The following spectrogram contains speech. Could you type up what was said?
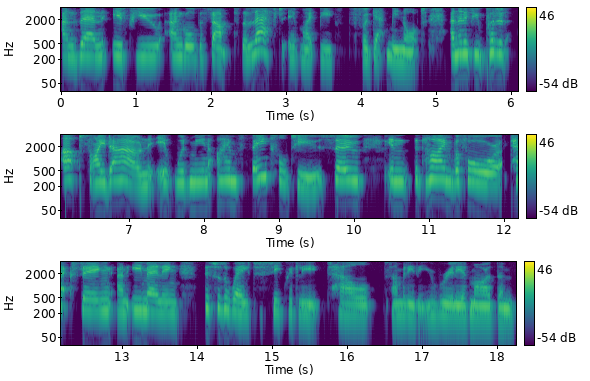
And then if you angled the stamp to the left, it might be, Forget me not. And then if you put it upside down, it would mean, I am faithful to you. So in the time before texting and emailing, this was a way to secretly tell somebody that you really admired them.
